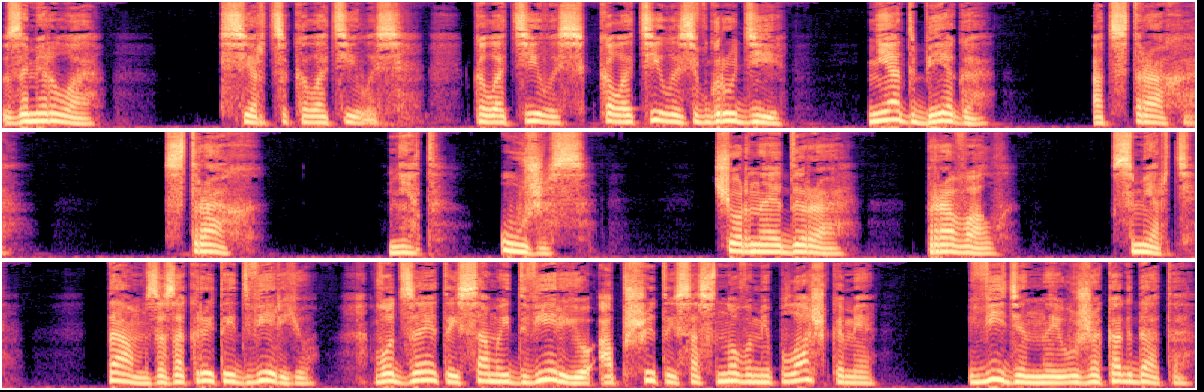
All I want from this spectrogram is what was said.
замерла. Сердце колотилось, колотилось, колотилось в груди. Не от бега, от страха. Страх. Нет, ужас. Черная дыра, провал, смерть. Там, за закрытой дверью, вот за этой самой дверью, обшитой сосновыми плашками, виденной уже когда-то.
